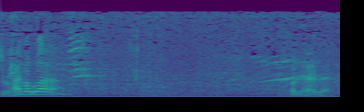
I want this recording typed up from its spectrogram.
سبحان الله. قل هذا.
